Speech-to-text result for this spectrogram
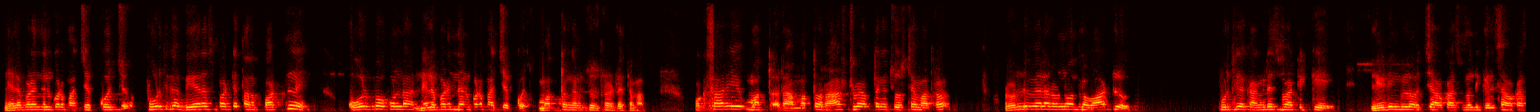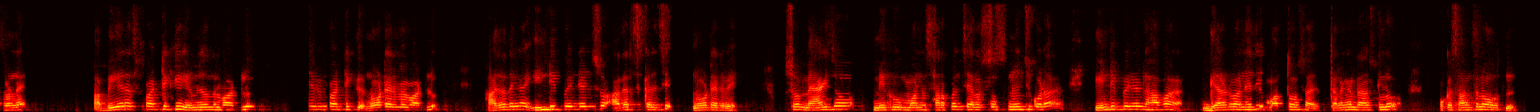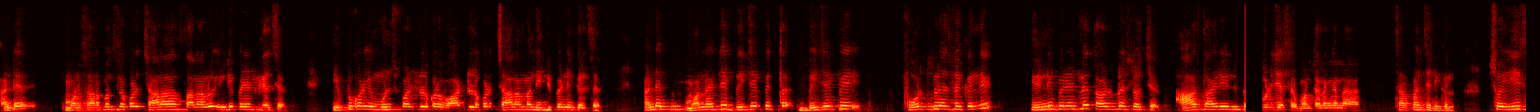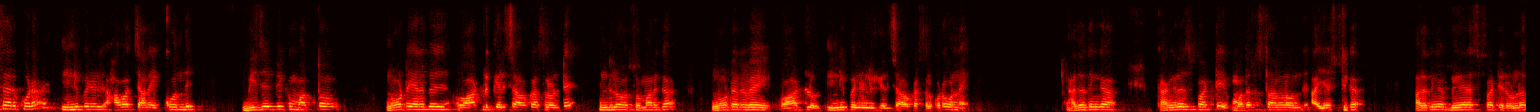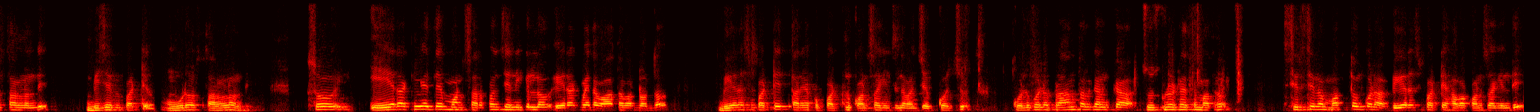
నిలబడిందని కూడా మనం చెప్పుకోవచ్చు. పూర్తిగా బీఆర్ఎస్ పార్టీ తన పట్టుని కోల్పోకుండా నిలబడిందని కూడా మనం చెప్పుకోవచ్చు. మొత్తం కనుక చూసినట్లయితే మాత్రం. ఒకసారి మొత్తం మొత్తం రాష్ట్ర వ్యాప్తంగా చూస్తే మాత్రం రెండు వేల రెండు వందల వార్డులు పూర్తిగా కాంగ్రెస్ పార్టీకి లీడింగ్లో వచ్చే అవకాశం ఉంది గెలిచే అవకాశం ఉన్నాయి. ఆ బీఆర్ఎస్ పార్టీకి ఎనిమిది వందల వార్డులు బీజేపీ పార్టీకి నూట ఎనభై వార్డులు అదేవిధంగా ఇండిపెండెన్స్ అదర్స్ కలిసి నూట ఇరవై. సో మాక్సిమం మీకు మన సర్పంచ్ ఎలక్షన్స్ నుంచి కూడా ఇండిపెండెంట్ హవా గెలడం అనేది మొత్తం స- తెలంగాణ రాష్ట్రంలో ఒక సంచలనం అవుతుంది. అంటే మన సర్పంచ్లో కూడా చాలా స్థానాలు ఇండిపెండెంట్ గెలిచారు. ఇప్పుడు కూడా ఈ మున్సిపాలిటీలో కూడా వార్డులో కూడా చాలా మంది ఇండిపెండెంట్ గెలిచారు. అంటే మొన్న అయితే బీజేపీ బీజేపీ ఫోర్త్ ప్లేస్లోకి వెళ్ళి ఇండిపెండెంట్లే థర్డ్ ప్లేస్లో వచ్చారు. ఆ స్థాయిలో ఇండిపెండెంట్ చేశారు మన తెలంగాణ సర్పంచ్ ఎన్నికలు. సో ఈసారి కూడా ఇండిపెండెంట్ హవా చాలా ఎక్కువ ఉంది. బీజేపీకి మొత్తం నూట ఎనభై వార్డులు గెలిచే అవకాశాలు ఉంటే ఇందులో సుమారుగా నూట ఇరవై వార్డులు ఇండిపెండెంట్లు గెలిచే అవకాశాలు కూడా ఉన్నాయి. అదేవిధంగా కాంగ్రెస్ పార్టీ మొదటి స్థానంలో ఉంది హైయెస్ట్గా. అదేవిధంగా బీఆర్ఎస్ పార్టీ రెండో స్థానంలో ఉంది బీజేపీ పార్టీ మూడో స్థానంలో ఉంది. సో ఏ రకంగా అయితే మన సర్పంచ్ ఎన్నికల్లో ఏ రకమైన వాతావరణం ఉందో బీఆర్ఎస్ పార్టీ తన యొక్క పట్టును కొనసాగించిందని చెప్పుకోవచ్చు. కొన్ని కొన్ని ప్రాంతాలు కనుక చూసుకున్నట్లయితే మాత్రం సిరిసిల్ల మొత్తం కూడా బీఆర్ఎస్ పార్టీ హవా కొనసాగింది.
